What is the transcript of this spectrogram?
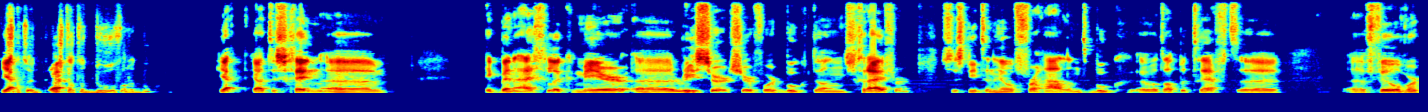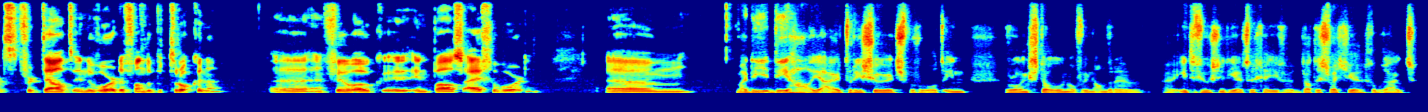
Is, ja, dat, het, ja. is dat het doel van het boek? Ja, ja het is geen ik ben eigenlijk meer uh, researcher voor het boek dan schrijver. Dus het is niet een heel verhalend boek uh, wat dat betreft. Uh, veel wordt verteld in de woorden van de betrokkenen. en veel ook in Paul's eigen woorden. Um, maar die, die haal je uit research, bijvoorbeeld in Rolling Stone of in andere interviews die hij heeft gegeven. Dat is wat je gebruikt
